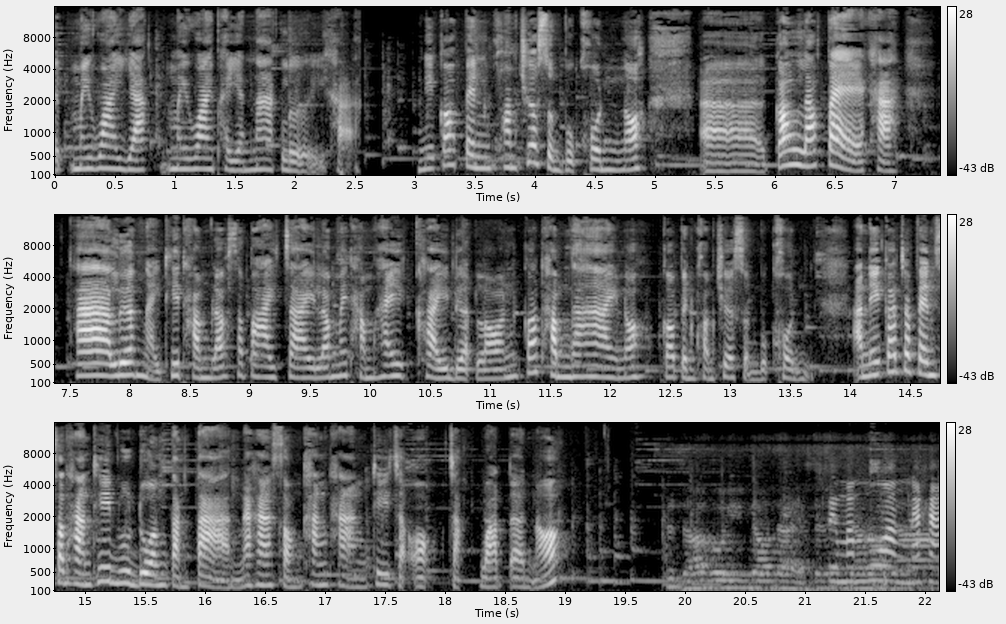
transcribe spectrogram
พ ไม่ไหว้ยักษ์ ไม่ไหว้พญานาคเลยค่ะนี่ก็เป็นความเชื่อส่วนบุคคลเนาะะก็แล้วแต่ค่ะ ถ้าเรื่องไหนที่ทำแล้วสบายใจแล้วไม่ทำให้ใครเดือดร้อนก็ทำได้เนาะก็เป็นความเชื่อส่วนบุคคล อันนี้ก็จะเป็นสถานที่ดูดวงต่างๆนะคะสองข้างทางที่จะออกจากวัดเนาะซื้อมะม่วงนะคะ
